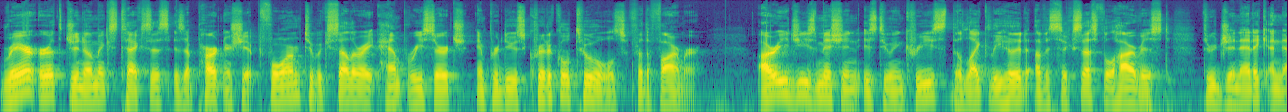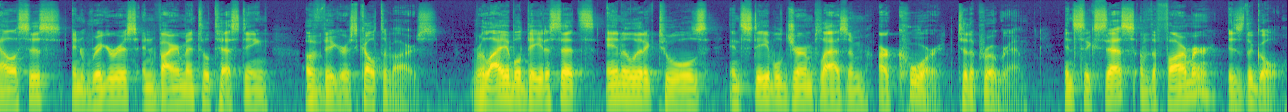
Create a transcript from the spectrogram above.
Rare Earth Genomics Texas is a partnership formed to accelerate hemp research and produce critical tools for the farmer. REG's mission is to increase the likelihood of a successful harvest through genetic analysis and rigorous environmental testing of vigorous cultivars. Reliable datasets, analytic tools, and stable germplasm are core to the program. And success of the farmer is the goal.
